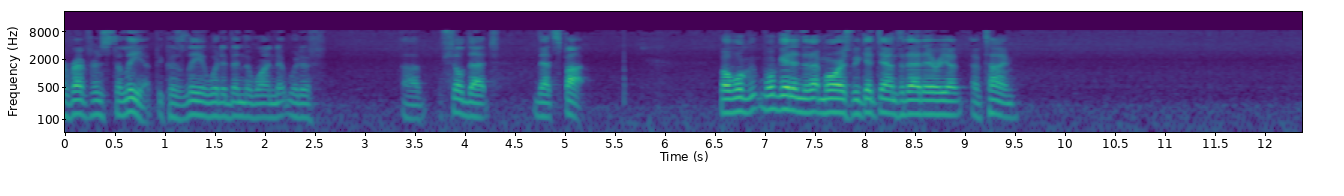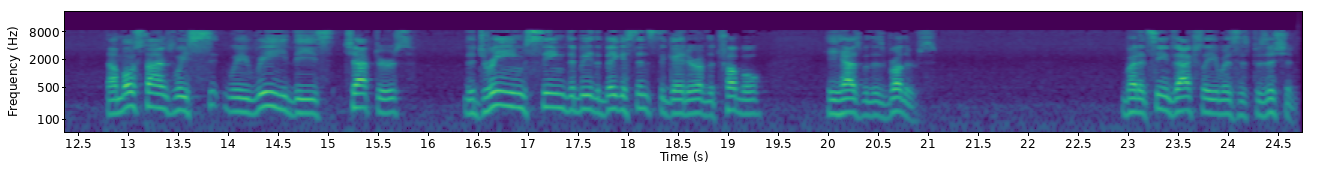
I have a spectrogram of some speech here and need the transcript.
a reference to Leah, because Leah would have been the one that would have uh, filled that that spot. But we'll we'll get into that more as we get down to that area of time. Now, most times we we read these chapters, the dreams seem to be the biggest instigator of the trouble he has with his brothers. But it seems actually it was his position.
